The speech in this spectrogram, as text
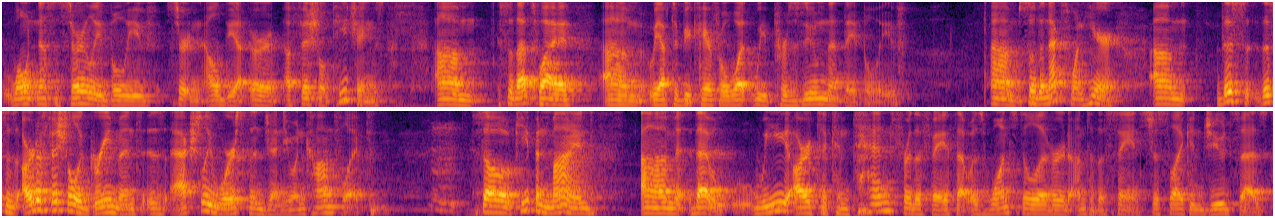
won't necessarily believe certain LDS or official teachings. Um, so that's why um, we have to be careful what we presume that they believe. Um, so the next one here, um, this this is artificial agreement is actually worse than genuine conflict. So keep in mind um, that we are to contend for the faith that was once delivered unto the saints, just like in Jude says.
